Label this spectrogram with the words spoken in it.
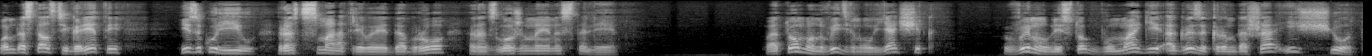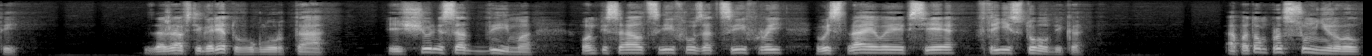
Он достал сигареты и закурил, рассматривая добро, разложенное на столе. Потом он выдвинул ящик, вынул листок бумаги, огрызок карандаша и счеты. Зажав сигарету в углу рта и щурясь от дыма, он писал цифру за цифрой, выстраивая все в три столбика. А потом просуммировал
